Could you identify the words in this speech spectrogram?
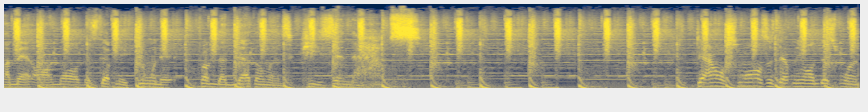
My man Arnold is definitely doing it from the Netherlands. He's in the house. Daryl Smalls is definitely on this one,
